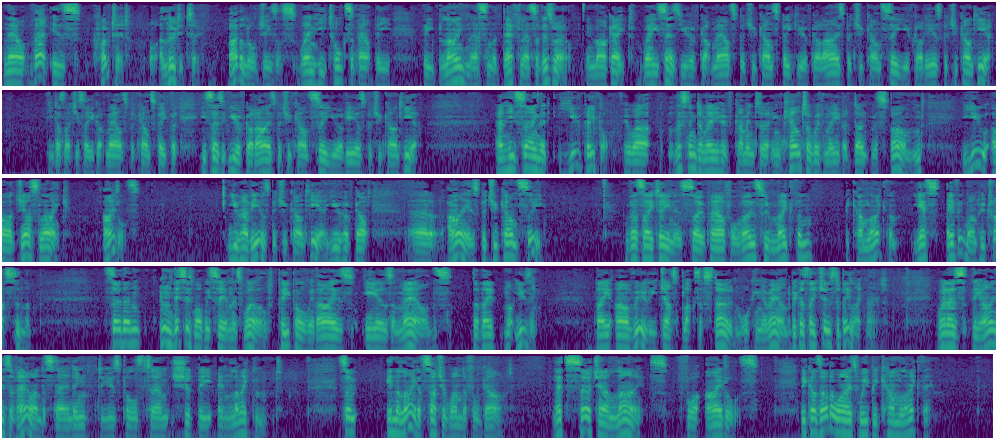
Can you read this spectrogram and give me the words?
Now, that is quoted, or alluded to, by the Lord Jesus when he talks about the the blindness and the deafness of Israel in Mark 8, where he says, You have got mouths, but you can't speak, you have got eyes, but you can't see, you've got ears, but you can't hear. He doesn't actually say you've got mouths, but can't speak, but he says that you have got eyes, but you can't see, you have ears, but you can't hear. And he's saying that you people who are listening to me, who've come into encounter with me, but don't respond, you are just like idols. You have ears, but you can't hear. You have got uh, eyes, but you can't see. Verse 18 is so powerful. Those who make them become like them. Yes, everyone who trusts in them. So then, this is what we see in this world. People with eyes, ears and mouths that they're not using. They are really just blocks of stone walking around because they choose to be like that. Whereas the eyes of our understanding, to use Paul's term, should be enlightened. So in the light of such a wonderful God, let's search our lives for idols, because otherwise we become like them.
